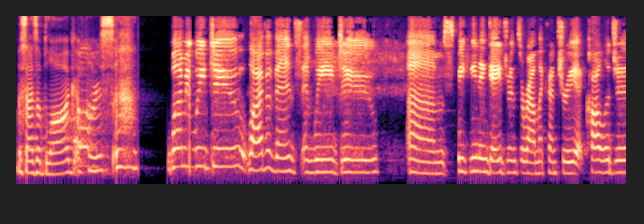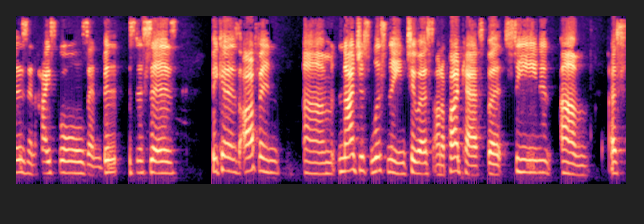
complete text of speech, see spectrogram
Besides a blog, of course. well, I mean, we do live events and we do um, speaking engagements around the country at colleges and high schools and businesses because often um, not just listening to us on a podcast, but seeing um, us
